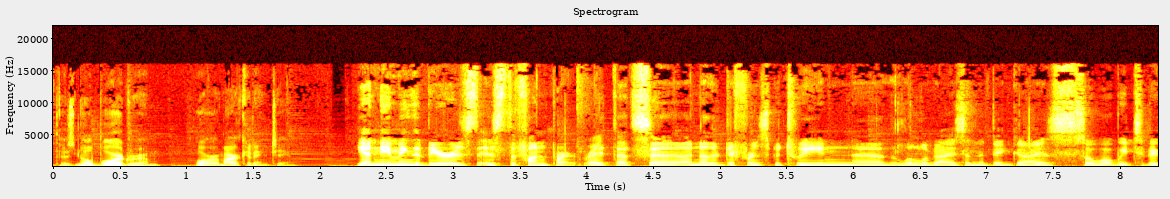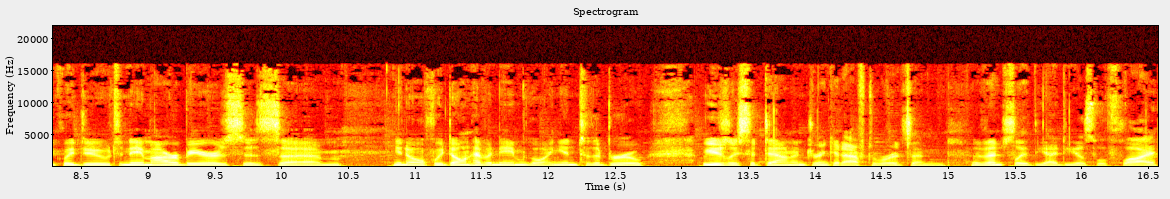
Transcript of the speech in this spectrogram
There's no boardroom or a marketing team. Yeah, naming the beer is, is the fun part, right? That's uh, another difference between uh, the little guys and the big guys. So, what we typically do to name our beers is um, you know, if we don't have a name going into the brew, we usually sit down and drink it afterwards, and eventually the ideas will fly.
